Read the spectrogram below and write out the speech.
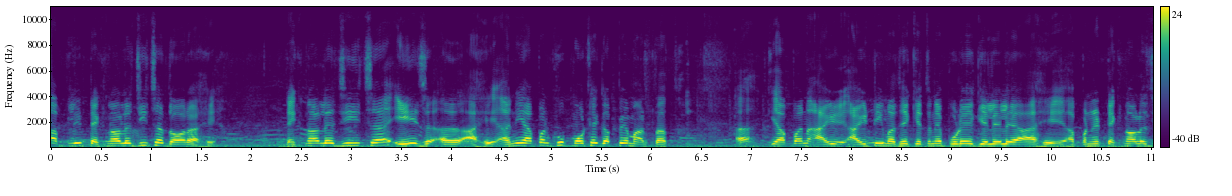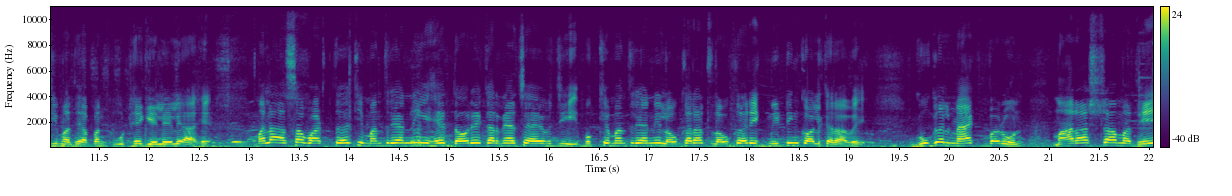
आपली टेक्नॉलॉजीचा दौर आहे. टेक्नॉलॉजीचा एज आहे आणि आपण खूप मोठे गप्पे मारतात. की आपण आय आय टीमध्ये कितने पुढे गेलेले आहे आपण टेक्नॉलॉजीमध्ये आपण कुठे गेलेले आहे. मला असं वाटतं की मंत्र्यांनी हे दौरे करण्याच्या ऐवजी मुख्यमंत्र्यांनी लवकरात लवकर एक मीटिंग कॉल करावे. गुगल मॅपवरून महाराष्ट्रामध्ये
